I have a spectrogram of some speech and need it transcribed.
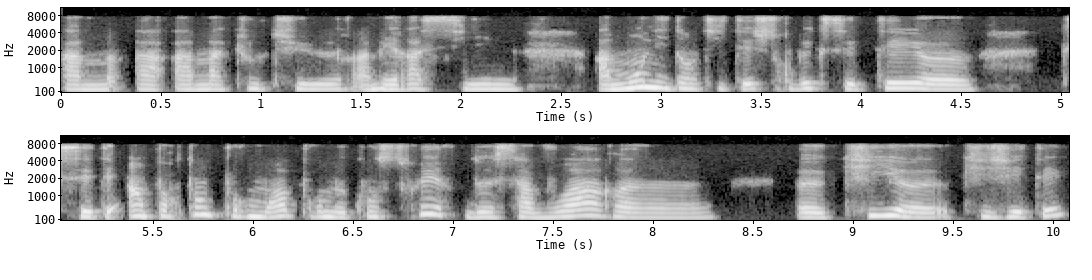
à ma, culture, à mes racines, à mon identité. Je trouvais que c'était euh, important pour moi pour me construire, de savoir euh, qui qui j'étais.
